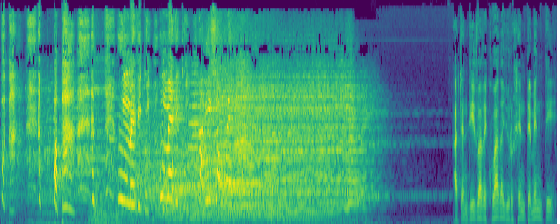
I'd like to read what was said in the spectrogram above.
Papá, papá, un médico, un médico, avisa un médico. Atendido adecuada y urgentemente,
